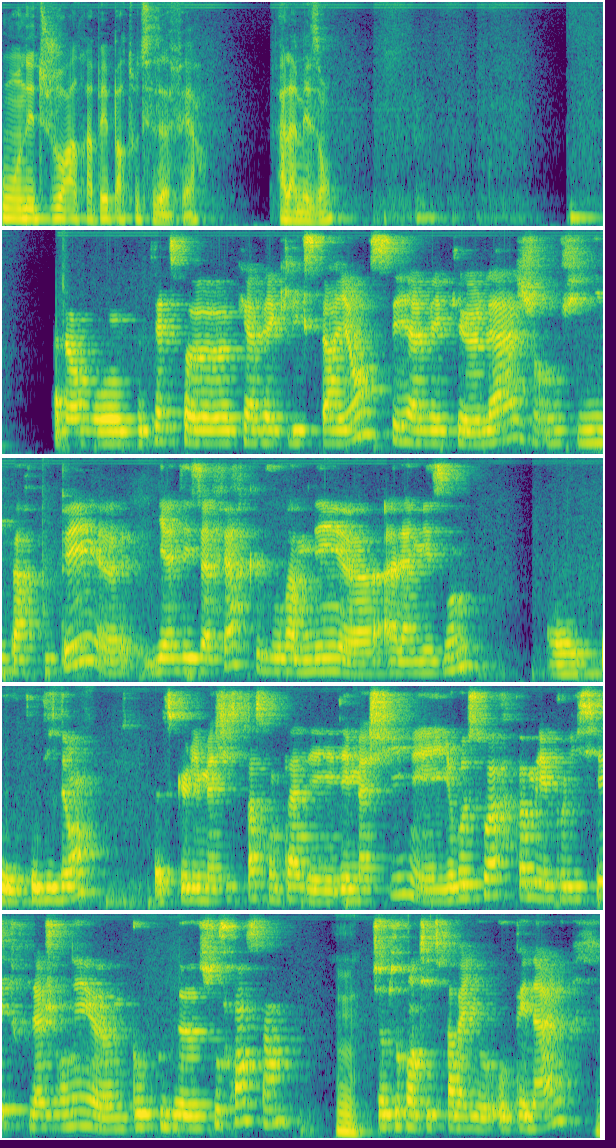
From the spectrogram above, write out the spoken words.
ou on est toujours attrapé par toutes ces affaires, à la maison? Alors peut-être qu'avec l'expérience et avec l'âge, on finit par couper. Il y a des affaires que vous ramenez à la maison, c'est évident, parce que les magistrats ne sont pas des, machines et ils reçoivent, comme les policiers, toute la journée beaucoup de souffrance, hein, mmh. surtout quand ils travaillent au, pénal. Mmh.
